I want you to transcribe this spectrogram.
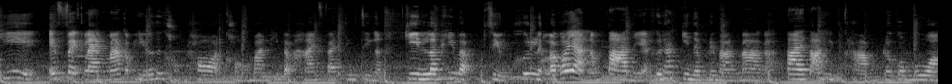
ที่เอฟเฟกต์แรงมากกับพี่ก็คือของทอดของมันที่แบบ high fat จริงๆอะกินแล้วพี่แบบสิวขึ้นเลยแล้วก็อย่างน้ำตาลอย่างเงี้ยคือถ้ากินในปริมาณมากอะใต้ตาหิมคล้ำแล้วก็ม่วง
